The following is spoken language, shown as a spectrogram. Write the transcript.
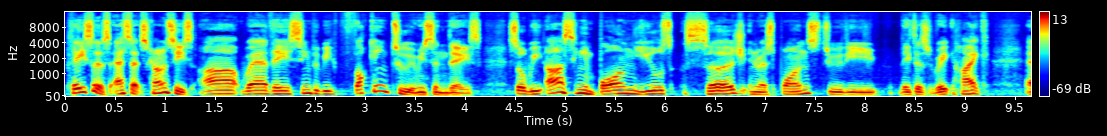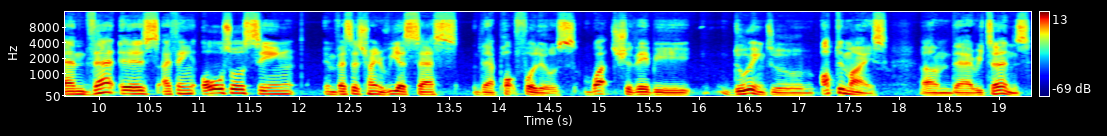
places, assets, currencies are where they seem to be flocking to in recent days. So we are seeing bond yields surge in response to the latest rate hike. And that is, I think, also seeing investors trying to reassess their portfolios. What should they be doing to optimize um, their returns?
